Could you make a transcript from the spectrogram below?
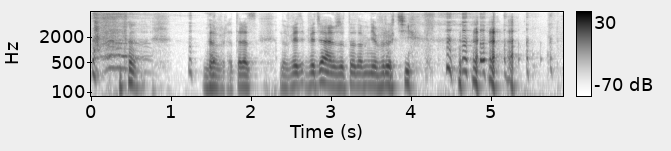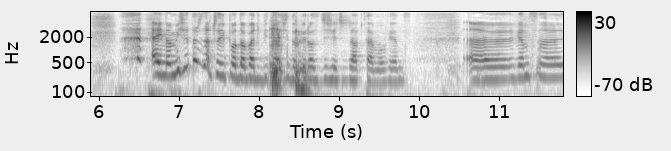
Dobra, teraz no wiedziałem, że to do mnie wróci. Ej, no mi się też zaczęli podobać Beatlesi dopiero z 10 lat temu, więc e, więc e,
